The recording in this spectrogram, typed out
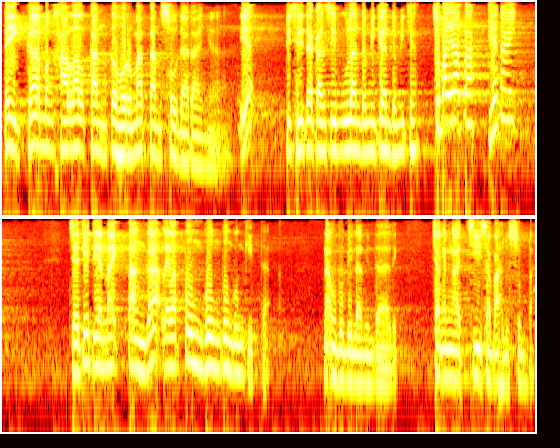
tega menghalalkan kehormatan saudaranya. Ya diceritakan si bulan demikian demikian. Supaya apa? Dia naik. Jadi dia naik tangga lewat punggung-punggung kita. Na'udzubillah min dalik. Jangan ngaji sama ahlus sunnah.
